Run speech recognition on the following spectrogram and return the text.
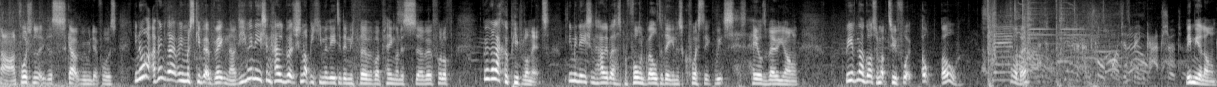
Oh, ah, unfortunately the scout ruined it for us. You know what? I think that we must give it a break now. The Humiliation Halibut should not be humiliated any further by playing on this server full of with a lack of people on it. The Humiliation Halibut has performed well today in his quest to reach Hale's very own. We have now got him up to 40... Oh, oh. Hello there. Leave me alone.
